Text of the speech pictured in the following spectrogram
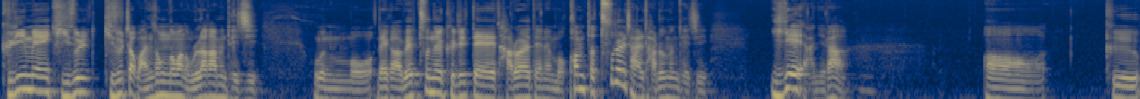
그림의 기술 기술적 완성도만 올라가면 되지. 혹은 뭐 내가 웹툰을 그릴 때 다뤄야 되는 뭐 컴퓨터 툴을 잘 다루면 되지. 이게 아니라 어 그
